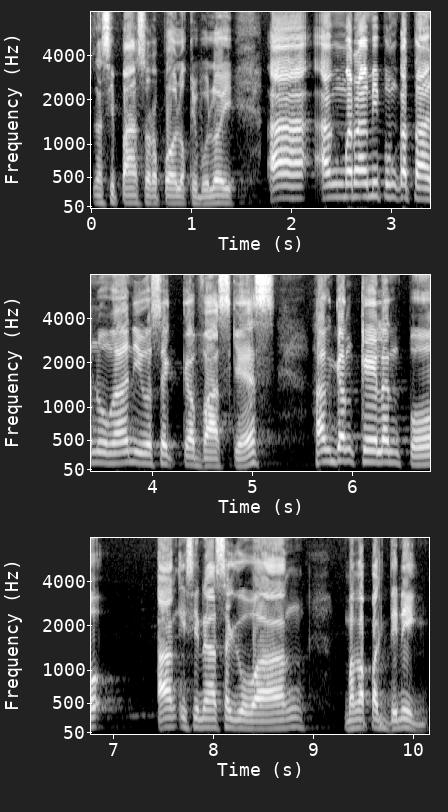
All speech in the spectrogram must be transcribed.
na si Pastor Apollo Kibuloy. Ah, ang marami pong katanungan, Yusek Vasquez, hanggang kailan po ang isinasagawang mga pagdinig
